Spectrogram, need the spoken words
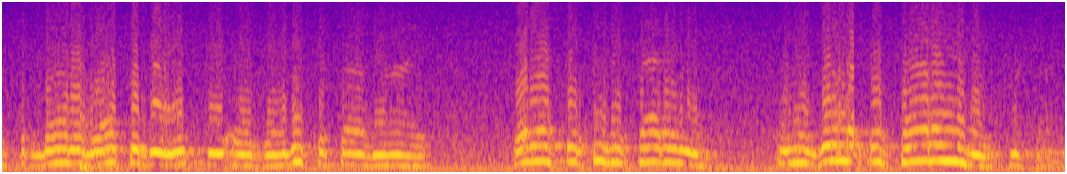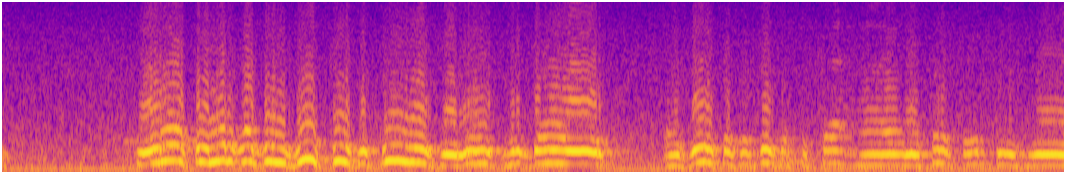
istiqbaal raakibi midkii oo gaadiidka saarnaayo horaas korkiisa saaran yahay ama geela kor saaran yahay masaa iyo fii marqadin jiiskiisa siigiisii maas hurdaayo oo geelka korkiisa kuseexaayo ama salka horkiisii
